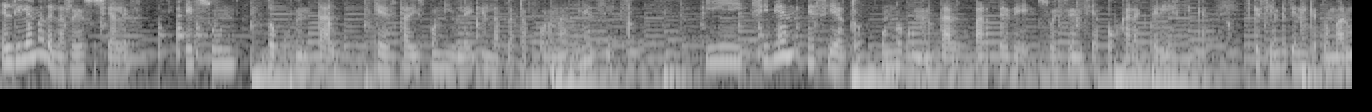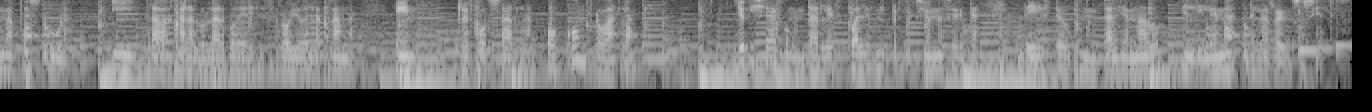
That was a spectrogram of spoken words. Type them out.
El dilema de las redes sociales es un documental que está disponible en la plataforma Netflix. Y si bien es cierto, un documental parte de su esencia o característica es que siempre tiene que tomar una postura y trabajar a lo largo del desarrollo de la trama en reforzarla o comprobarla, yo quisiera comentarles cuál es mi percepción acerca de este documental llamado El Dilema de las redes sociales.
